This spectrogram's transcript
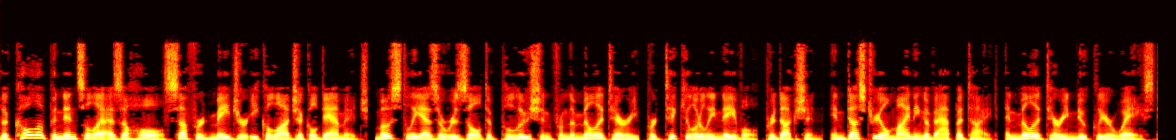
The Kola Peninsula as a whole suffered major ecological damage, mostly as a result of pollution from the military particularly naval production, industrial mining of apatite, and military nuclear waste.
